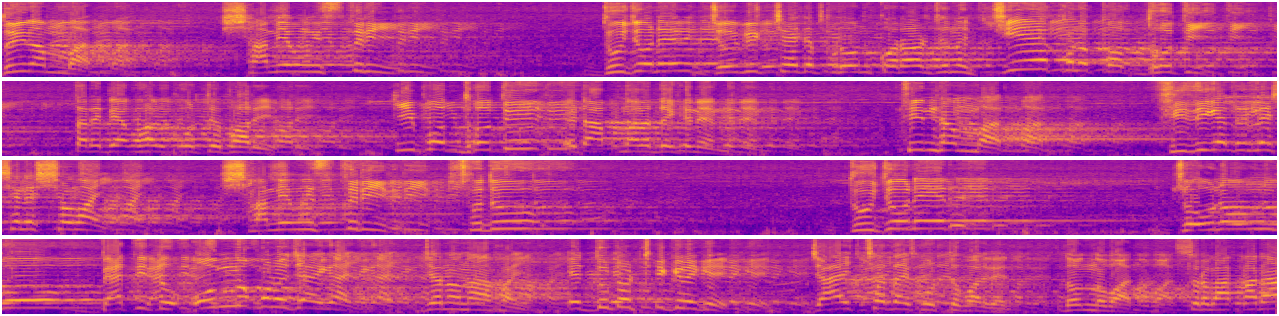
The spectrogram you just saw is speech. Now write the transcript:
দুই নম্বর, স্বামী এবং স্ত্রী দুজনের জৈবিক চাহিদা পূরণ করার জন্য যে কোনো পদ্ধতি তারা ব্যবহার করতে পারে। কি পদ্ধতি? এটা আপনারা দেখে নেন। তিন নাম্বার ফিজিক্যাল রিলেশনের সময় স্বামী এবং স্ত্রীর শুধু দুজনের যৌনাঙ্গ ব্যতীত অন্য কোনো জায়গায় যেন না হয়, এ দুটো ঠিক রেখে যা ইচ্ছা তাই করতে পারবেন। ধন্যবাদ। সুরা বাকারা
